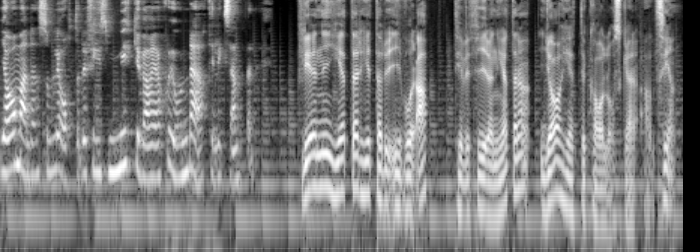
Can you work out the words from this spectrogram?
jamanden som låter, det finns mycket variation där till exempel. Fler nyheter hittar du i vår app TV4 Nyheterna. Jag heter Carl-Oskar Alsen.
